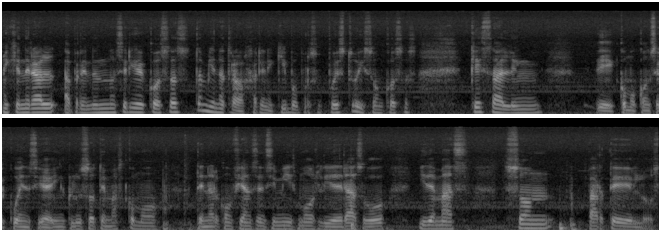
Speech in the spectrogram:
En general aprenden una serie de cosas, también a trabajar en equipo por supuesto y son cosas que salen eh, como consecuencia. Incluso temas como tener confianza en sí mismos, liderazgo y demás son parte de los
